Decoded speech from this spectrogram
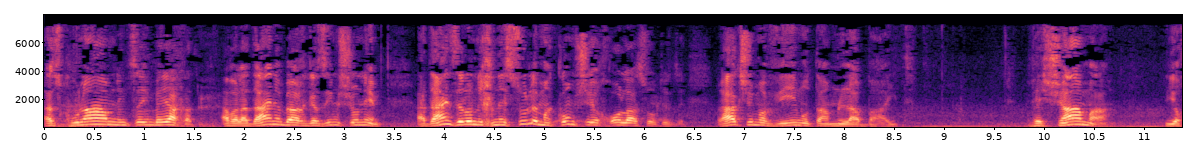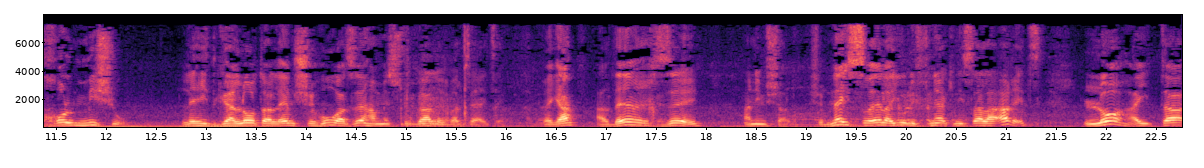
אז כולם נמצאים ביחד, אבל עדיין הם בארגזים שונים. עדיין זה לא נכנסו למקום שיכול לעשות את זה. רק כשמביאים אותם לבית, ושם יכול מישהו להתגלות עליהם שהוא הזה המסוגל לבצע את זה. רגע, על דרך זה הנמשל. כשבני ישראל היו לפני הכניסה לארץ, לא הייתה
